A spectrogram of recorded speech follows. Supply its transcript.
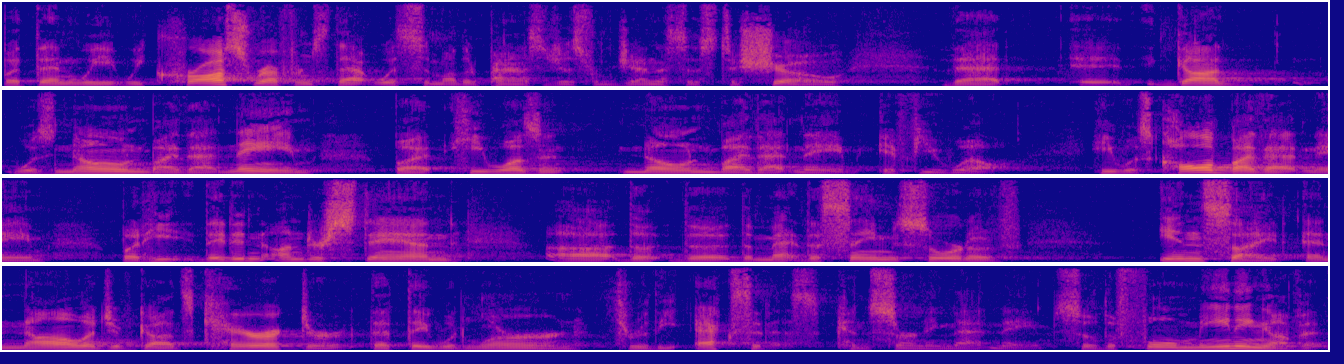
But then we, we cross referenced that with some other passages from Genesis to show that it, uh, God was known by that name, but he wasn't known by that name, if you will. He was called by that name, but he, they didn't understand uh, the, the, the, the same sort of insight and knowledge of God's character that they would learn through the Exodus concerning that name. So the full meaning of it,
